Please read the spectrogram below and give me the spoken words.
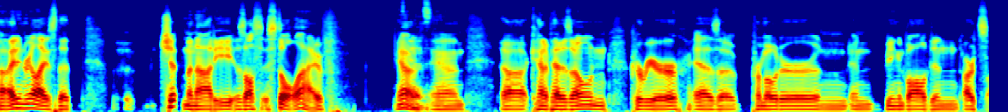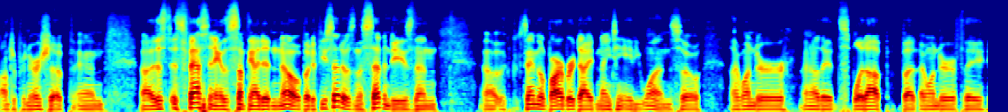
Uh, I didn't realize that uh, Chip Menotti is also is still alive. Yeah, and uh, kind of had his own career as a promoter and, and being involved in arts entrepreneurship. And uh, it's, it's fascinating. This is something I didn't know. But if you said it was in the 70s, then uh, Samuel Barber died in 1981, so I wonder. I know they had split up, but I wonder if they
